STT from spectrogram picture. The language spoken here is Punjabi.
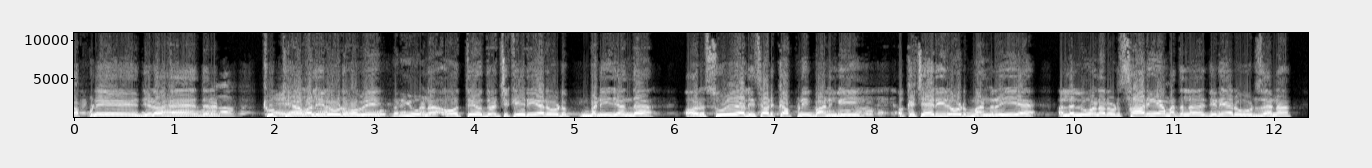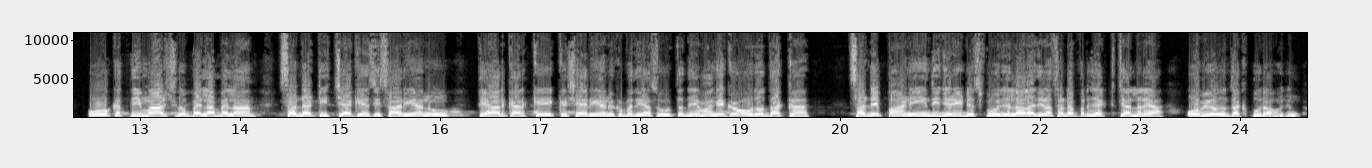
ਆਪਣੇ ਜਿਹੜਾ ਹੈ ਇਧਰ ਠੁੱਠਿਆਂ ਵਾਲੀ ਰੋਡ ਹੋਵੇ, ਹਨਾ ਉੱਤੇ ਉਧਰ ਚਕੇਰੀਆਂ ਰੋਡ ਬਣੀ ਜਾਂਦਾ, ਔਰ ਸੂਰੇ ਵਾਲੀ ਸੜਕ ਆਪਣੀ ਬਣ ਗਈ ਕਚਹਿਰੀ ਰੋਡ ਬਣ ਰਹੀ ਹੈ ਲੱਲੂਆਣਾ ਰੋਡ ਸਾਰੀਆਂ ਮਤਲਬ ਜਿਹੜੀਆਂ ਰੋਡਸ ਹੈ ਨਾ ਉਹ 31 ਮਾਰਚ ਤੋਂ ਪਹਿਲਾਂ ਪਹਿਲਾਂ ਸਾਡਾ ਟੀਚਾ ਹੈ ਕਿ ਅਸੀਂ ਸਾਰੀਆਂ ਨੂੰ ਤਿਆਰ ਕਰਕੇ ਇੱਕ ਸ਼ਹਿਰੀਆਂ ਨੂੰ ਇੱਕ ਵਧੀਆ ਸਹੂਲਤ ਦੇਵਾਂਗੇ ਕਿ ਉਦੋਂ ਤੱਕ ਸਾਡੇ ਪਾਣੀ ਦੀ ਜਿਹੜੀ ਡਿਸਪੋਜ਼ਲ ਵਾਲਾ ਜਿਹੜਾ ਸਾਡਾ ਪ੍ਰੋਜੈਕਟ ਚੱਲ ਰਿਹਾ ਉਹ ਵੀ ਉਦੋਂ ਤੱਕ ਪੂਰਾ ਹੋ ਜਾਊ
